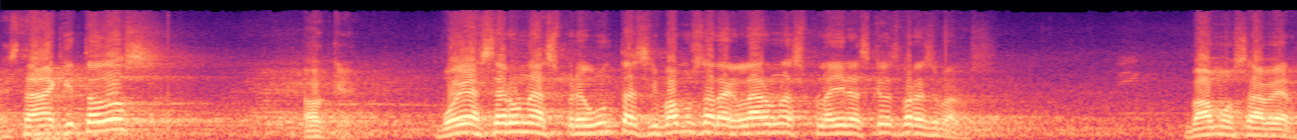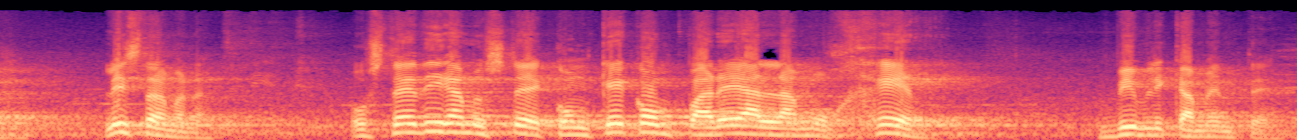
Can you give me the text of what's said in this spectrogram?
¿Están aquí todos? Ok. Voy a hacer unas preguntas y vamos a arreglar unas playeras. ¿Qué les parece, hermanos? Vamos a ver. ¿Lista, hermana? Usted dígame usted, ¿con qué comparé a la mujer bíblicamente?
